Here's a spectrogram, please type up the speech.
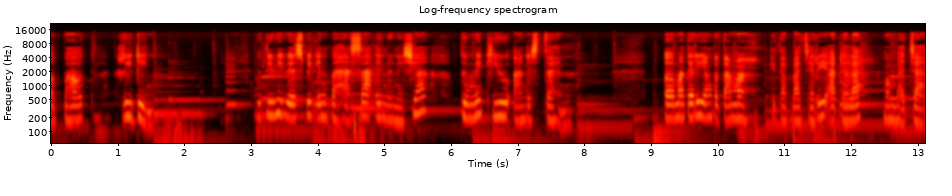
about reading. Utiwi will speak in bahasa Indonesia to make you understand. Uh, materi yang pertama kita pelajari adalah membaca.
